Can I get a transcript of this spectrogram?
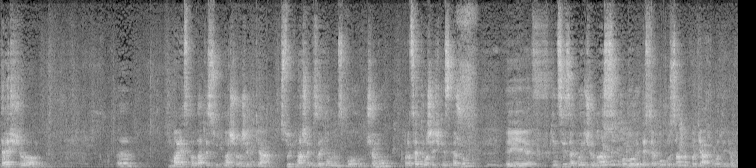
те, що має складати суть нашого життя, суть наших взаємин з Богом. Чому? Про це трошечки скажу. І в кінці закличу нас помолитися Богу, саме подякувати Йому.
